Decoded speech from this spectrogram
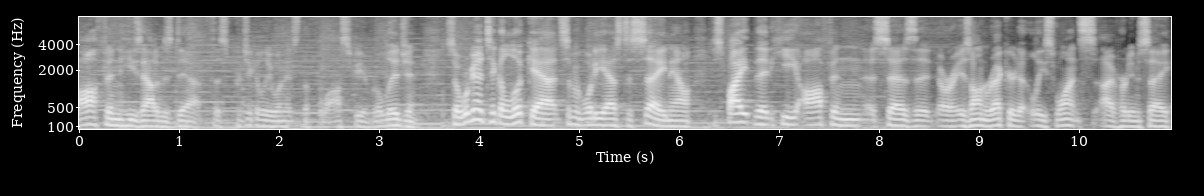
often he's out of his depth, particularly when it's the philosophy of religion. So we're going to take a look at some of what he has to say. Now, despite that he often says that, or is on record at least once, I've heard him say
